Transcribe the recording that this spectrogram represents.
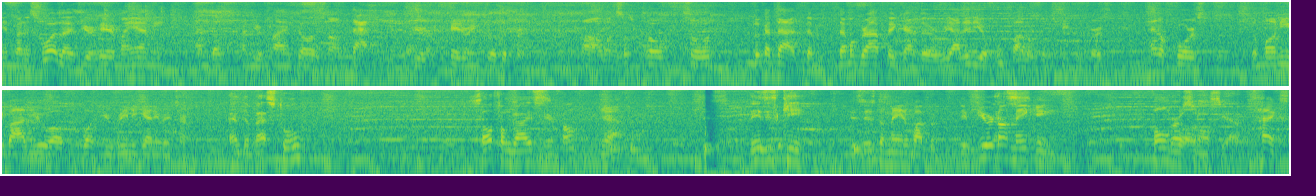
in Venezuela if you're here in Miami and, the, and your clientele is not that. If you're catering to a different uh, one. So, so, so look at that, the demographic and the reality of who follows those people first. And of course, the money value of what you really get in return. And the best tool? Cell phone, guys. Your phone. Yeah, This is key. this is the main weapon. If you're not making phone Personals, calls, yeah. text,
